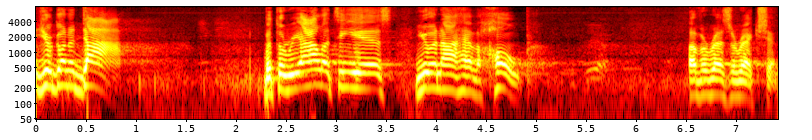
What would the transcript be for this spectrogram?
you're going to die. But the reality is, you and I have hope of a resurrection.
